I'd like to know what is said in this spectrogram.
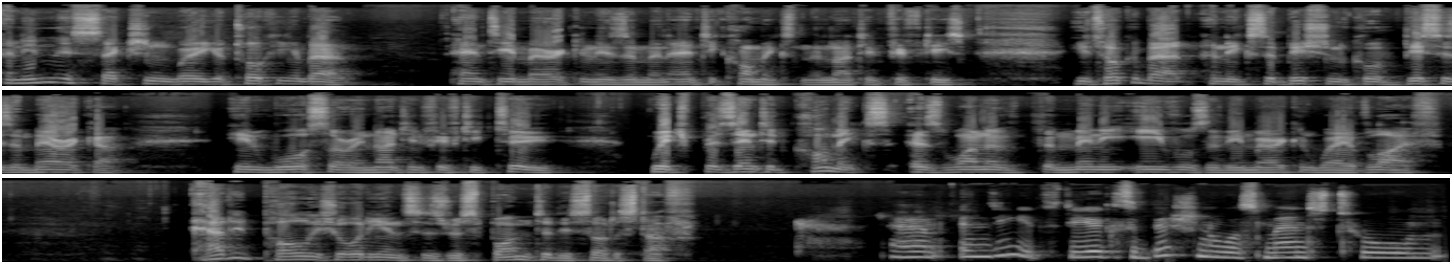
and in this section where you're talking about anti-Americanism and anti-comics in the 1950s, you talk about an exhibition called "This Is America" in Warsaw in 1952, which presented comics as one of the many evils of the American way of life. How did Polish audiences respond to this sort of stuff? Um, indeed, the exhibition was meant to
